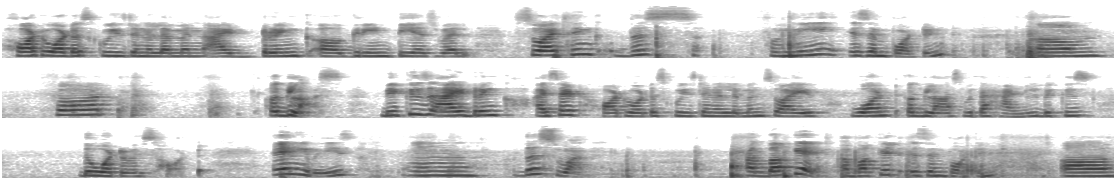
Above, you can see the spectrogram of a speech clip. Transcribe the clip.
hot water squeezed in a lemon. I drink uh, green tea as well. So i think this for me is important. Um, for a glass. Because I drink I said hot water squeezed in a lemon so I want a glass with a handle because the water is hot anyways um, this one. A bucket. A bucket is important uh,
